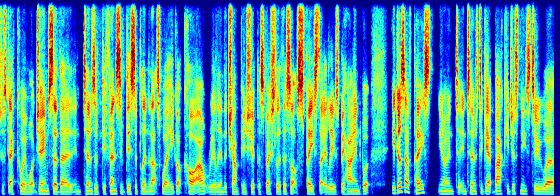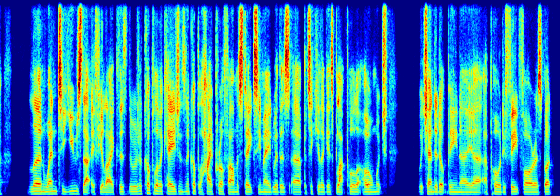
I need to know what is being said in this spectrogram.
just echoing what James said there in terms of defensive discipline, that's where he got caught out really in the championship, especially the sort of space that he leaves behind. But he does have pace, you know, in, t- in terms to get back. He just needs to uh, learn when to use that, if you like. There's, there was a couple of occasions and a couple of high profile mistakes he made with us, uh, particularly against Blackpool at home, which which ended up being a, a poor defeat for us. But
